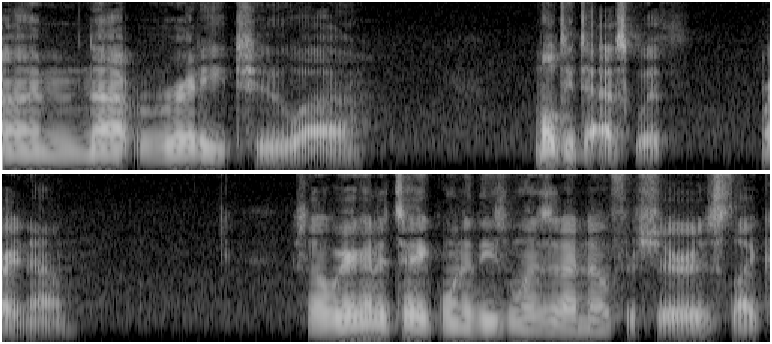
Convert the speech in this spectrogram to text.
I'm not ready to uh, multitask with right now. So we're gonna take one of these ones that I know for sure is like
